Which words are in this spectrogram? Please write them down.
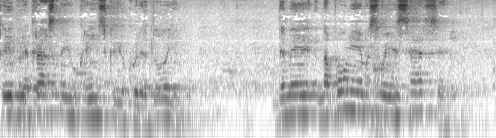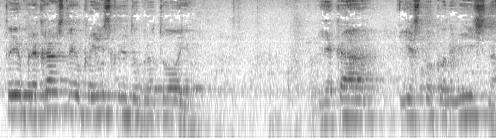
тою прекрасною українською колядою, де ми наповнюємо своє серце тою прекрасною українською добротою, яка є споконвічна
